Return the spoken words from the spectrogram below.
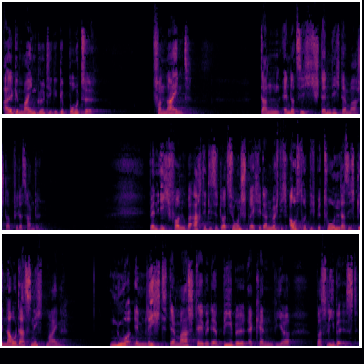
allgemeingültige Gebote verneint, dann ändert sich ständig der Maßstab für das Handeln. Wenn ich von beachte die Situation spreche, dann möchte ich ausdrücklich betonen, dass ich genau das nicht meine. Nur im Licht der Maßstäbe der Bibel erkennen wir, was Liebe ist.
